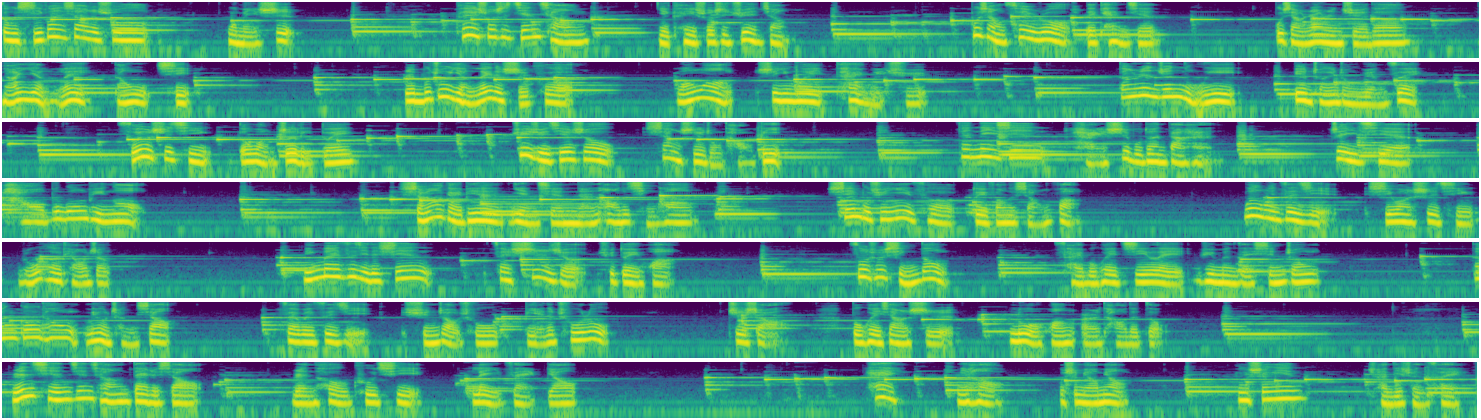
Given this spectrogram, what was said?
总习惯笑着说“我没事”，可以说是坚强，也可以说是倔强。不想脆弱被看见，不想让人觉得拿眼泪当武器。忍不住眼泪的时刻，往往是因为太委屈。当认真努力变成一种原罪，所有事情都往这里堆，拒绝接受像是一种逃避，但内心还是不断大喊：“这一切好不公平哦！”想要改变眼前难熬的情况，先不去臆测对方的想法。问问自己，希望事情如何调整？明白自己的心，再试着去对话，做出行动，才不会积累郁闷在心中。当沟通没有成效，再为自己寻找出别的出路，至少不会像是落荒而逃的走。人前坚强带着笑，人后哭泣泪在飙。嗨，你好，我是苗苗，用声音传递纯粹。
